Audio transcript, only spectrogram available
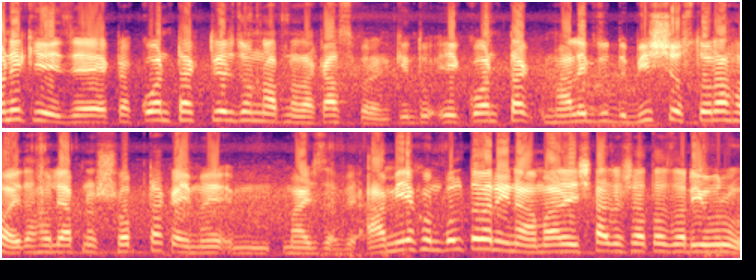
অনেকেই যে একটা কন্ট্রাক্টের জন্য আপনারা কাজ করেন, কিন্তু এই কন্ট্রাক্ট মালিক যদি বিশ্বস্ত না হয়, তাহলে আপনার সব টাকাই মার যাবে। আমি এখন বলতে পারি না, আমার এই সাড়ে সাত হাজার ইউরো,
